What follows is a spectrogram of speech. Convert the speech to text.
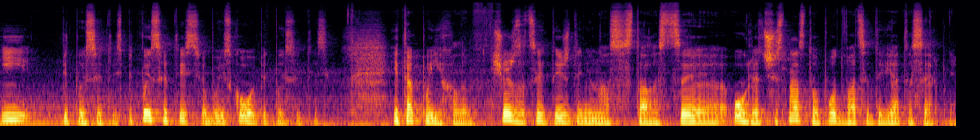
І підписуйтесь, підписуйтесь, обов'язково підписуйтесь. І так, поїхали. Що ж за цей тиждень у нас сталося? Це огляд з 16 по 29 серпня.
